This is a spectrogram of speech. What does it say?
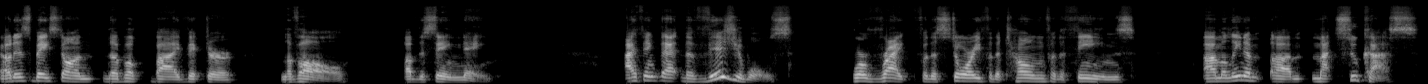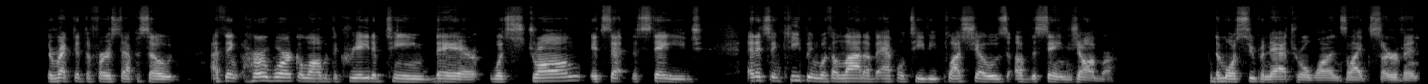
Now, this is based on the book by Victor LaValle of the same name. I think that the visuals were right for the story, for the tone, for the themes. Uh, Melina um, Matsoukas directed the first episode. I think her work, along with the creative team there, was strong. It set the stage, and it's in keeping with a lot of Apple TV Plus shows of the same genre. The more supernatural ones, like Servant,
